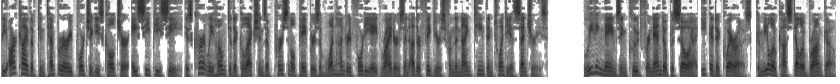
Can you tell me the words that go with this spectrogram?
The Archive of Contemporary Portuguese Culture ACPC is currently home to the collections of personal papers of 148 writers and other figures from the 19th and 20th centuries. Leading names include Fernando Pessoa, Eça de Queirós, Camilo Castelo Branco,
